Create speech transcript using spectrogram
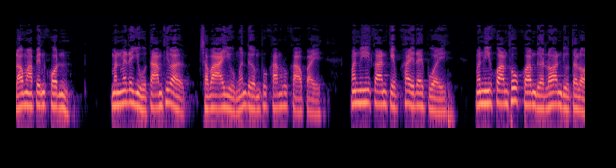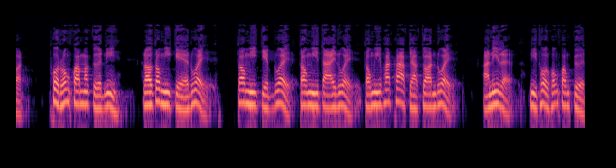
เรามาเป็นคน มันไม่ได้อยู่ตามที่ว่าสบายอยู่เหมือนเดิมทุกครั้งทุกข่าวไป มันมีการเก็บไข้ได้ป่วย มันมีความทุกข์ความเดือดร้อนอยู่ตลอด โทษของความมาเกิดนี่ เราต้องมีแก่ด้วย ต้องมีเจ็บด้วย ต้องมีตายด้วย ต้องมีพัดพากจากจรด้วย อันนี้แหละ นี่โทษของความเกิด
